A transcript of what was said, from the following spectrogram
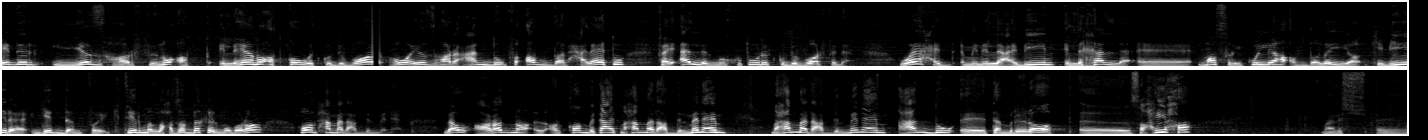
قدر يظهر في نقط اللي هي نقط قوة كوت ديفوار هو يظهر عنده في أفضل حالاته فيقلل من خطورة كوت ديفوار في ده. واحد من اللاعبين اللي خلى آه، مصر يكون لها أفضلية كبيرة جدا في كتير من اللحظات داخل المباراة هو محمد عبد المنعم. لو عرضنا الأرقام بتاعه محمد عبد المنعم محمد عبد المنعم عنده آه، تمريرات آه، صحيحة. معلش آه،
